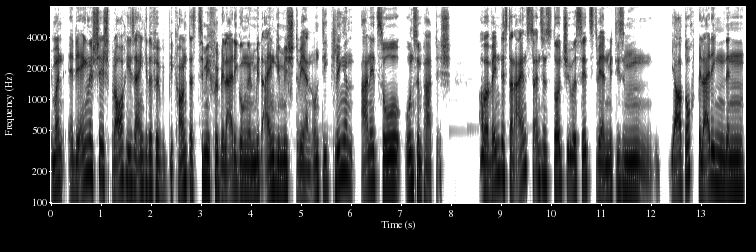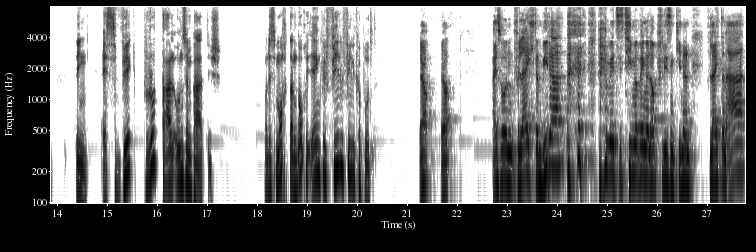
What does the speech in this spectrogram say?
ich meine, die englische Sprache ist eigentlich dafür bekannt, dass ziemlich viele Beleidigungen mit eingemischt werden und die klingen auch nicht so unsympathisch. Aber wenn das dann eins zu eins ins Deutsche übersetzt werden mit diesem, ja, doch beleidigenden Ding, es wirkt brutal unsympathisch. Und es macht dann doch irgendwie viel, viel kaputt. Ja, ja. Also vielleicht dann wieder, wenn wir jetzt das Thema Wengel abschließen können, vielleicht dann auch,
